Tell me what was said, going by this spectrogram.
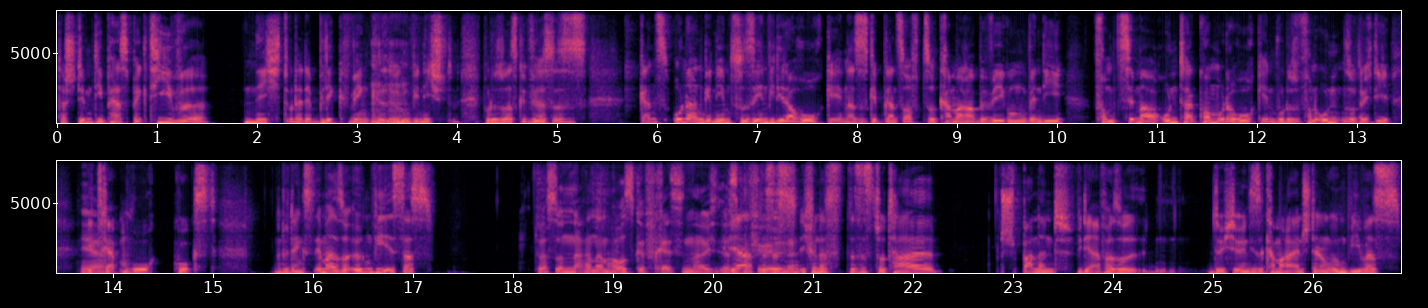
da stimmt die Perspektive nicht oder der Blickwinkel irgendwie nicht, wo du so das Gefühl hast, das ist ganz unangenehm zu sehen, wie die da hochgehen. Also es gibt ganz oft so Kamerabewegungen, wenn die vom Zimmer runterkommen oder hochgehen, wo du so von unten so durch die, die Ja. Treppen hochguckst. Und du denkst immer so, irgendwie ist das Du hast so einen Narren am Haus gefressen, habe ich das ja, Gefühl. das ist, ne? ich finde, das, das ist total spannend, wie die einfach so durch diese Kameraeinstellung irgendwie was.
